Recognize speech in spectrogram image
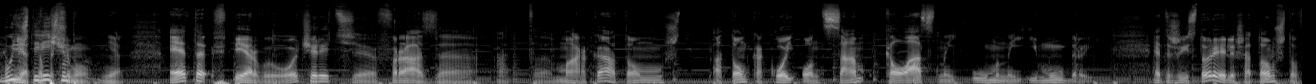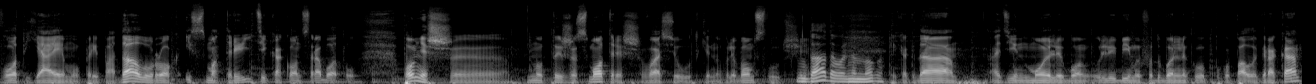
Будешь Нет, ты ну вечным... почему? Нет. Это в первую очередь э, фраза от э, Марка о том, что о том, какой он сам классный, умный и мудрый. Это же история лишь о том, что вот я ему преподал урок, и смотрите, как он сработал. Помнишь, э, ну ты же смотришь Васю Уткина в любом случае. Да, довольно много. И когда один мой любом, любимый футбольный клуб покупал игрока,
